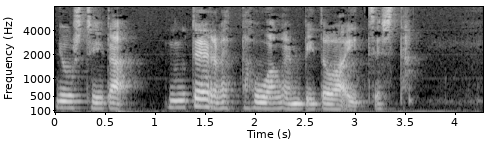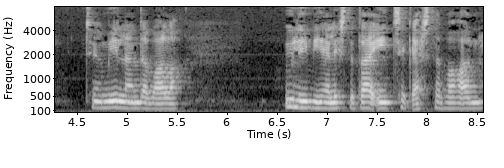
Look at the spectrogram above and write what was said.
just siitä niin tervettä huolenpitoa itsestä. Se on millään tavalla ylimielistä tai itsekästä, vaan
